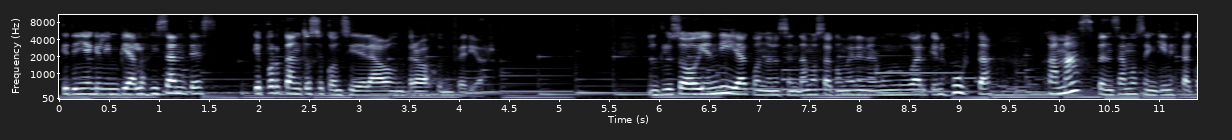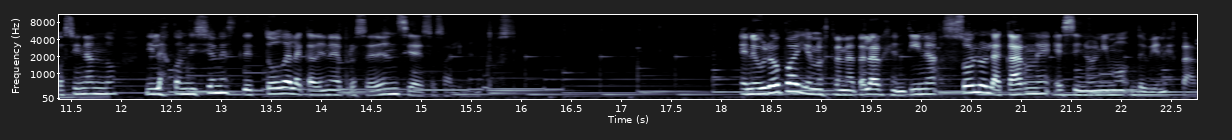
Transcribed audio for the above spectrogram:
que tenía que limpiar los guisantes, que por tanto se consideraba un trabajo inferior. Incluso hoy en día, cuando nos sentamos a comer en algún lugar que nos gusta, jamás pensamos en quién está cocinando ni las condiciones de toda la cadena de procedencia de esos alimentos. En Europa y en nuestra natal Argentina, solo la carne es sinónimo de bienestar.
